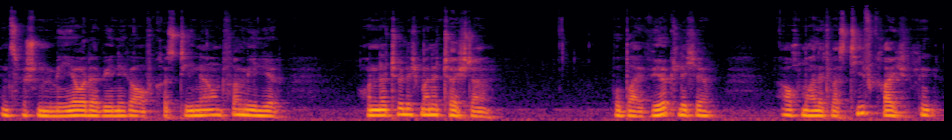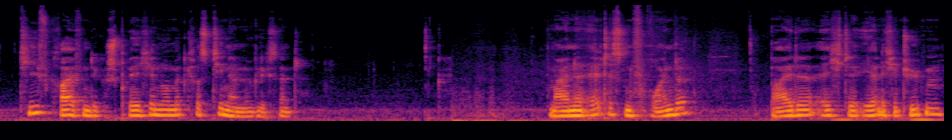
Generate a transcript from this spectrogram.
inzwischen mehr oder weniger auf Christina und Familie und natürlich meine Töchter, wobei wirkliche, auch mal etwas tiefgreifende, tiefgreifende Gespräche nur mit Christina möglich sind. Meine ältesten Freunde, beide echte ehrliche Typen,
